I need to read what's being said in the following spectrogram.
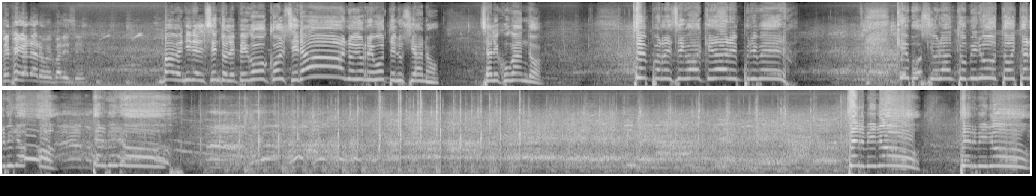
Le pega el aro, me parece. Va a venir el centro, le pegó, Col será, no dio rebote Luciano. Sale jugando. Temperley se va a quedar en primera. Qué emocionante un minuto y terminó. Terminó. Terminó. Terminó.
